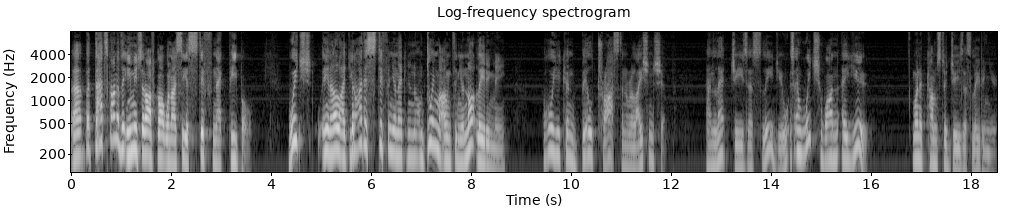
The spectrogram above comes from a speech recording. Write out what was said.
Uh, but that's kind of the image that I've got when I see a stiff necked people. Which, you know, like you can either stiffen your neck and you know, I'm doing my own thing, you're not leading me, or you can build trust and relationship and let Jesus lead you. And which one are you when it comes to Jesus leading you?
